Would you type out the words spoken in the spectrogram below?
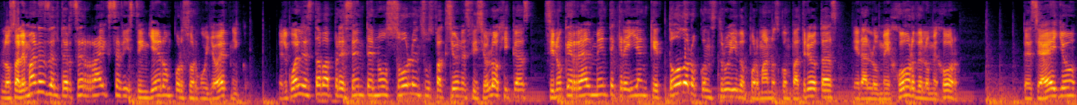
Los alemanes del Tercer Reich se distinguieron por su orgullo étnico, el cual estaba presente no solo en sus facciones fisiológicas, sino que realmente creían que todo lo construido por manos compatriotas era lo mejor de lo mejor. Pese a ello,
